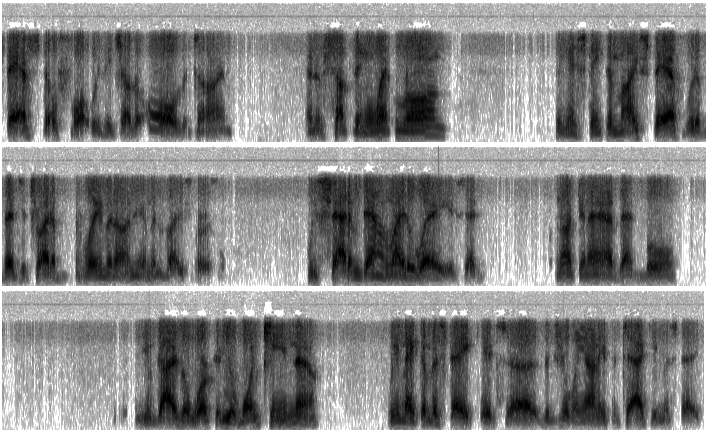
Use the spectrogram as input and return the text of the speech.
staff still fought with each other all the time. And if something went wrong, the instinct of my staff would have been to try to blame it on him and vice versa we sat him down right away and said, "I'm not going to have that bull. You guys are working. You're one team now. We make a mistake. It's uh, the Giuliani Pataki mistake.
